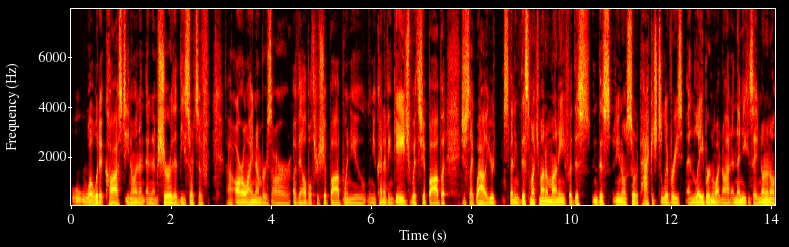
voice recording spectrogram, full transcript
what would it cost you know and, and i'm sure that these sorts of uh, roi numbers are available through shipbob when you when you kind of engage with shipbob. But it's just like wow you're spending this much amount of money for this this you know sort of package deliveries and labor and whatnot. And then you can say no no no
